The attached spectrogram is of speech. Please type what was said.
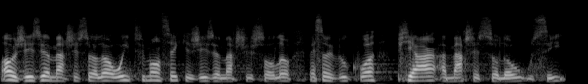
oh, Jésus a marché sur l'eau. Oui, tout le monde sait que Jésus a marché sur l'eau. Mais savez-vous quoi? Pierre a marché sur l'eau aussi.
